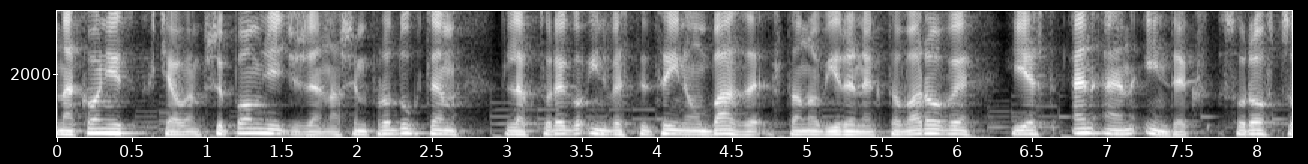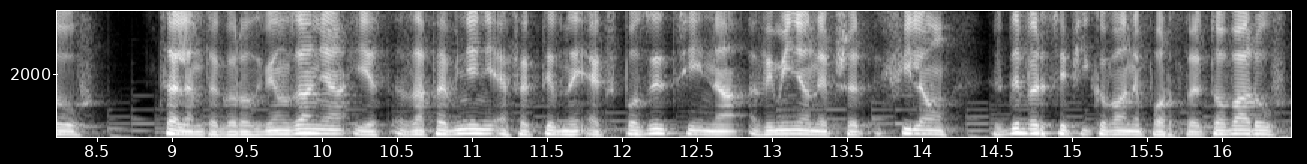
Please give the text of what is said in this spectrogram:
Na koniec chciałem przypomnieć, że naszym produktem, dla którego inwestycyjną bazę stanowi rynek towarowy, jest NN Indeks Surowców. Celem tego rozwiązania jest zapewnienie efektywnej ekspozycji na wymieniony przed chwilą zdywersyfikowany portfel towarów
